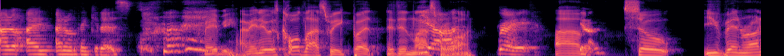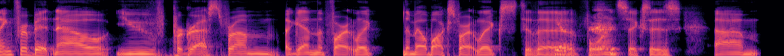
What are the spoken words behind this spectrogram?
I don't. I, I don't think it is. Maybe. I mean, it was cold last week, but it didn't last yeah, very long. Right. Um, yeah. So you've been running for a bit now. You've progressed from again the fartlek, the mailbox fartleks to the yep. four and sixes. Um,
